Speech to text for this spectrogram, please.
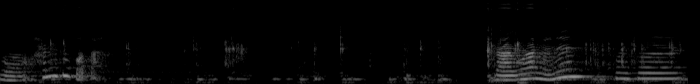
어, 한국어다 라고 하면은 콘솔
